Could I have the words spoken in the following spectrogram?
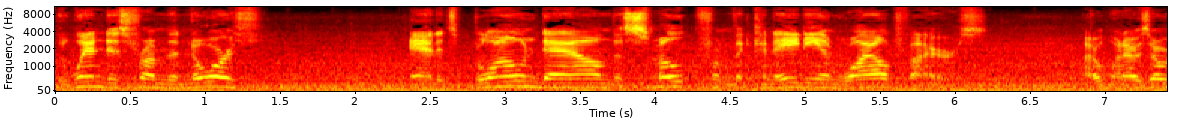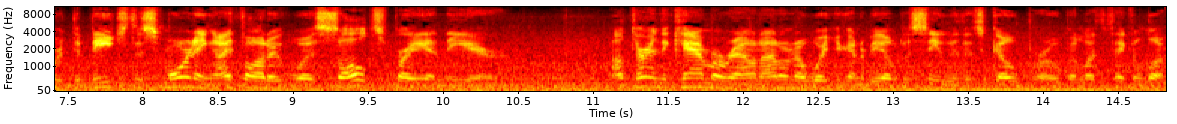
The wind is from the north and it's blown down the smoke from the Canadian wildfires. I, when I was over at the beach this morning, I thought it was salt spray in the air. I'll turn the camera around. I don't know what you're going to be able to see with this GoPro, but let's take a look.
